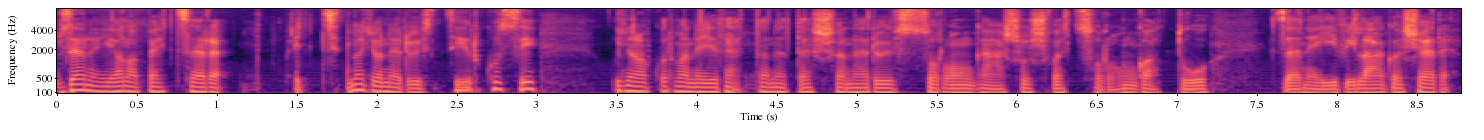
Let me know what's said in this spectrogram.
zenei alap egyszerre egy nagyon erős cirkuszi, ugyanakkor van egy rettenetesen erős szorongásos vagy szorongató zenei világ, és erre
